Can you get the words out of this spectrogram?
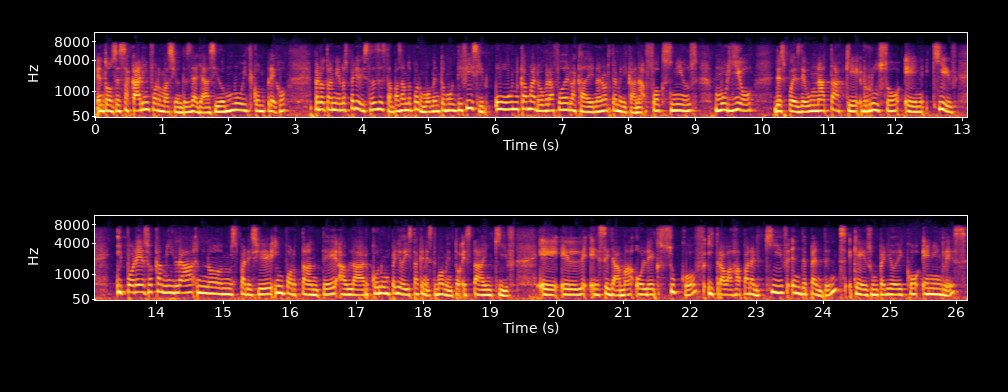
entonces sacar información desde allá ha sido muy complejo, pero también los periodistas están pasando por un momento muy difícil. Un camarógrafo de la cadena norteamericana Fox News murió después de un ataque ruso en Kiev y por eso, Camila, nos pareció importante hablar con un periodista que en este momento está en Kiev. Eh, él eh, se llama Oleg Sukov y trabaja para el Kiev Independent, que es un periódico en inglés.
